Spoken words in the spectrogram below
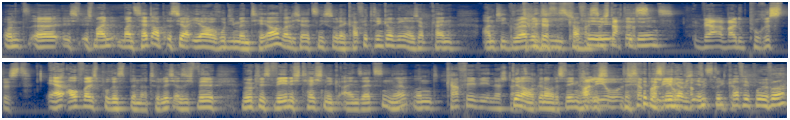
und äh, ich, ich meine, mein Setup ist ja eher rudimentär, weil ich ja jetzt nicht so der Kaffeetrinker bin. Also ich habe keinen Das ist Anti-Gravity schon was. Kaffee. Ich dachte, das- Gedöns. wär, weil du Purist bist. Ja, auch weil ich Purist bin natürlich. Also ich will möglichst wenig Technik einsetzen. Ne? Und Kaffee wie in der Stadt. genau, genau. Deswegen habe ich, deswegen habe ich Instant Kaffeepulver,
